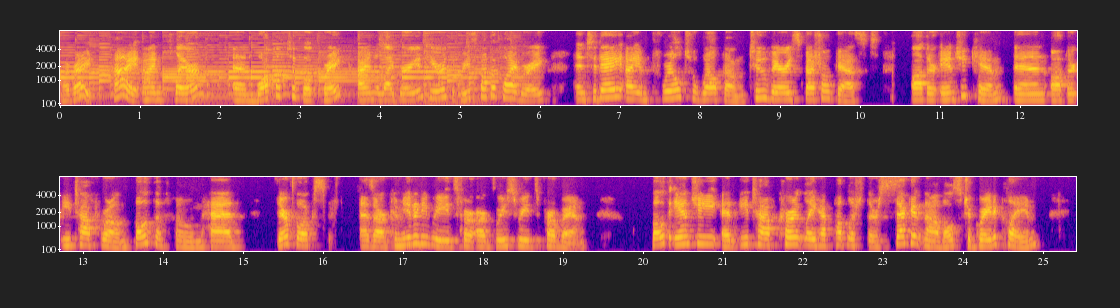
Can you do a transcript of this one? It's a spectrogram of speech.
All right. Hi, I'm Claire, and welcome to Book Break. I am a librarian here at the Greece Public Library, and today I am thrilled to welcome two very special guests, author Angie Kim and author Etaf Rum, both of whom had their books as our community reads for our Greece Reads program. Both Angie and Etaf currently have published their second novels to great acclaim,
